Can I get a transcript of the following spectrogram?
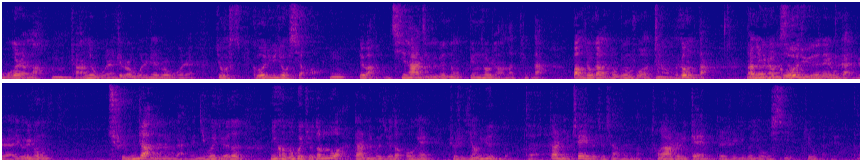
五个人嘛，嗯场上就五个人，这边五个人，这边五个人，就格局就小，嗯，对吧？其他几个运动，冰球场子挺大，棒球、橄榄球不用说了，场子更大，它有一种格局的那种感觉，有一种群战的那种感觉，你会觉得，你可能会觉得乱，但是你会觉得 OK，这是一项运动。对。但是你这个就像是什么，同样是一 game，这是一个游戏，这种感觉，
